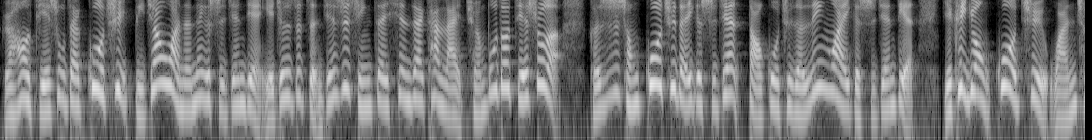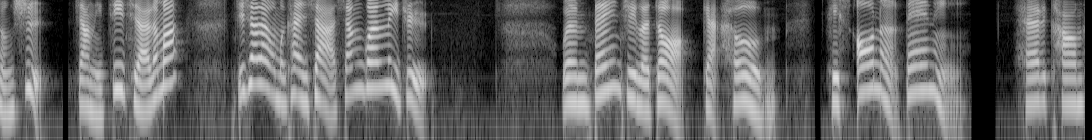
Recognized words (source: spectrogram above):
然后结束在过去比较晚的那个时间点，也就是这整件事情在现在看来全部都结束了，可是是从过去的一个时间到过去的另外一个时间点，也可以用过去完成式。这样你记起来了吗？接下来我们看一下相关例句。When Benji the dog got home, his owner Benny. Had come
